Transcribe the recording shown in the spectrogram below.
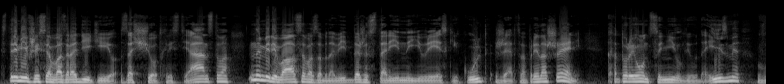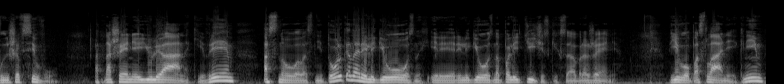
стремившийся возродить ее за счет христианства, намеревался возобновить даже старинный еврейский культ жертвоприношений, который он ценил в иудаизме выше всего. Отношение Юлиана к евреям основывалось не только на религиозных или религиозно-политических соображениях. В его послании к ним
